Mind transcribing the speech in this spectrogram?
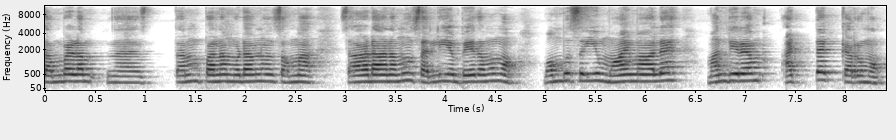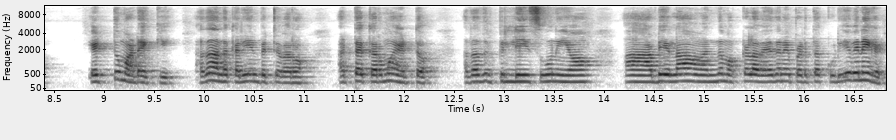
தம்பளம் தம் பணமுடனும் சம சாடானமும் சல்லியம் பேதமும் வம்பு செய்யும் மாய்மால மந்திரம் அட்ட கருமம் எட்டும் அடக்கி அதான் அந்த கலியன் பெற்று வரும். அட்ட கருமம் எட்டும். அதாவது பில்லி சூனியம் அப்படியெல்லாம் வந்து மக்களை வேதனைப்படுத்தக்கூடிய வினைகள்.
